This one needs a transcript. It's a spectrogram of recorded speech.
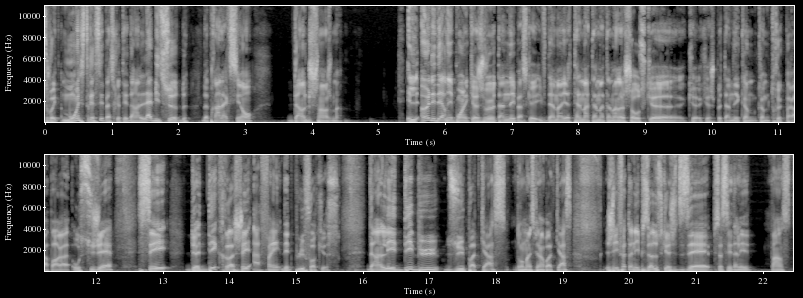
Tu vas être moins stressé parce que tu es dans l'habitude de prendre action dans du changement. Et un des derniers points que je veux t'amener, parce que évidemment, il y a tellement, tellement, tellement de choses que, que, je peux t'amener comme, comme truc par rapport au sujet, c'est de décrocher afin d'être plus focus. Dans les débuts du podcast, Drôlement Inspirant Podcast, j'ai fait un épisode où ce que je disais, puis ça c'est dans les, je pense,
